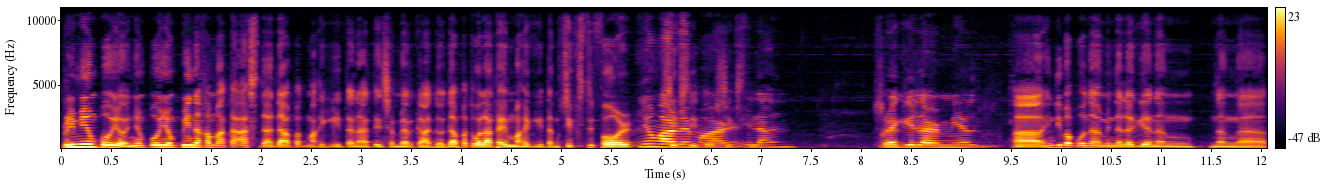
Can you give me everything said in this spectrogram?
Premium po yun. Yun po yung pinakamataas na dapat makikita natin sa merkado. Dapat wala tayong makikita 64, Yung 62, RMR, 60. ilan? Sir? Regular meal. Ah, hindi pa po namin nalagyan ng ng ah,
